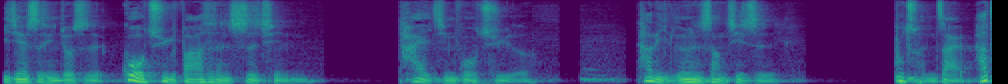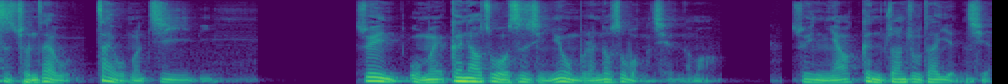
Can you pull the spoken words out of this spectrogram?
一件事情，就是过去发生的事情，它已经过去了，它理论上其实不存在了，它只存在在我们记忆里。所以我们更要做的事情，因为我们人都是往前的嘛，所以你要更专注在眼前。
